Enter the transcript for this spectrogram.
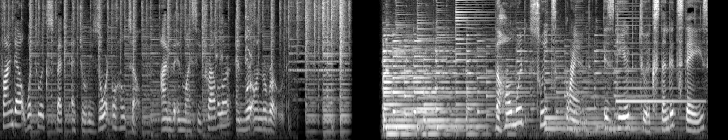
find out what to expect at your resort or hotel. I'm the NYC Traveler, and we're on the road. The Homewood Suites brand is geared to extended stays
